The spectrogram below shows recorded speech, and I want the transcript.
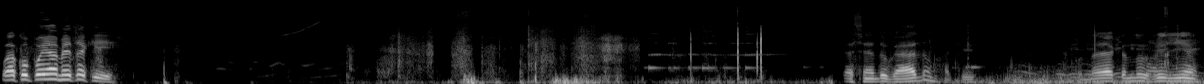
o acompanhamento aqui. Descendo do gado, aqui, boneca, novilhinha,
